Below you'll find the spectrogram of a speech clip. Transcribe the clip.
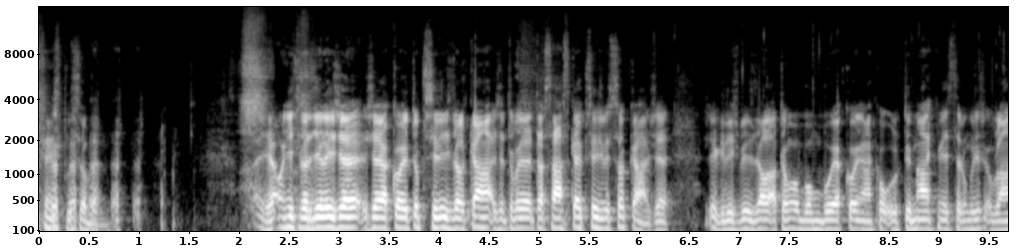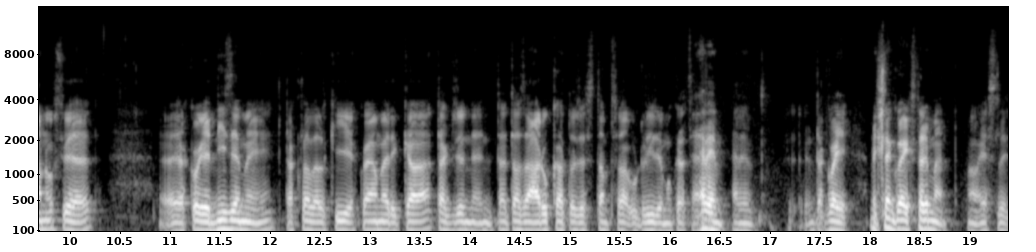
svým způsobem. Že oni tvrdili, že, že jako je to příliš velká, že to bude, ta sázka je příliš vysoká, že, že když bys dal atomovou bombu jako nějakou ultimátní věc, kterou můžeš ovládnout svět, jako jedný zemi, takhle velký, jako je Amerika, takže ne, ta, ta záruka, to, že se tam třeba udrží demokracie, nevím, nevím, takový myšlenkový experiment, no, jestli,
